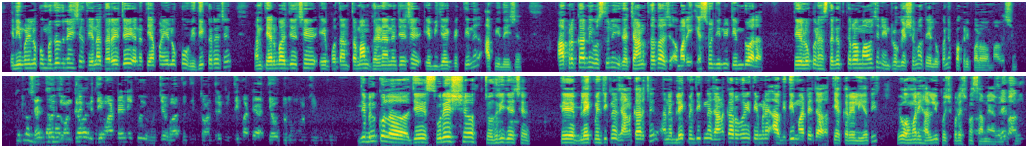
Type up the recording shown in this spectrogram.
એની પણ એ લોકો મદદ લે છે તેના ઘરે જઈ અને ત્યાં પણ એ લોકો વિધિ કરે છે અને ત્યારબાદ જે છે એ પોતાના તમામ ઘરેણાને જે છે એ બીજા એક વ્યક્તિને આપી દે છે. આ પ્રકારની વસ્તુની જાણ થતાં જ અમારી એસઓજીની ટીમ દ્વારા તે લોકોને હસ્તગત કરવામાં આવે છે અને ઇન્ટ્રોગેશનમાં તે લોકોને પકડી પાડવામાં આવે છે. કોઈ તાંત્રિક વિધિ માટેની કોઈ જે વાત હતી તાંત્રિક વિધિ માટે હત્યાઓ કરવામાં આવશે? જે બિલકુલ જે સુરેશ ચૌધરી જે છે તે બ્લેક મેજિકના જાણકાર છે અને બ્લેક મેજિકના જાણકાર હોય તેમણે આ વિધિ માટે જ હત્યા કરેલી હતી. એવું અમારી હાલની પૂછપરછમાં સામે આવેલું છે.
